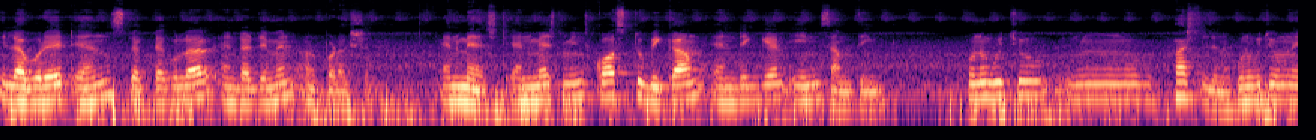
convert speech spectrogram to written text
elaborate and spectacular entertainment or production. Enmeshed. Enmeshed means cause to become entangled in something. কোনো কিছু ফার্স্ট না কোনো কিছু মানে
